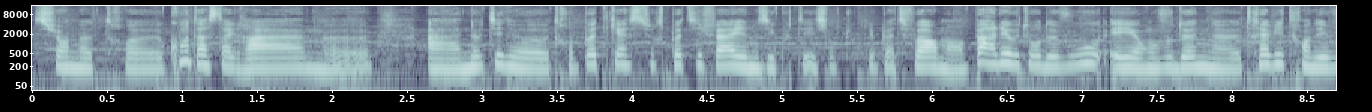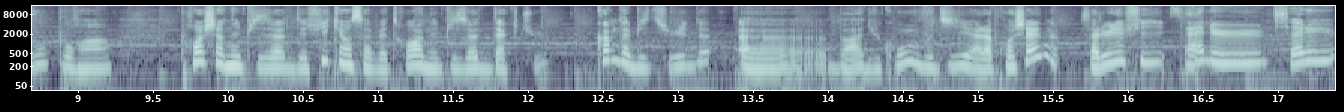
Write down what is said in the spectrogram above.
sur notre euh, compte Instagram, euh, à noter notre podcast sur Spotify, à nous écouter sur toutes les plateformes, à en parler autour de vous. Et on vous donne euh, très vite rendez-vous pour un prochain épisode des filles qui en savaient trop, un épisode d'actu. Comme d'habitude, bah du coup, on vous dit à la prochaine. Salut les filles. Salut. Salut.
